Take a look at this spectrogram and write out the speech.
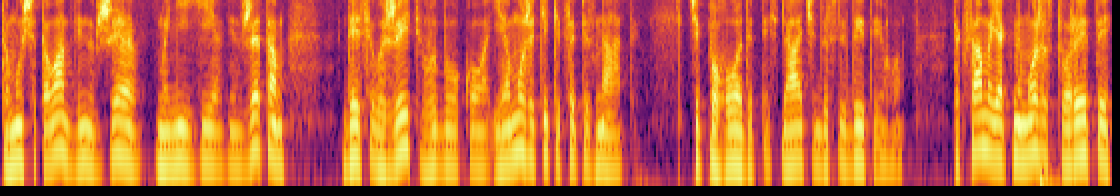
Тому що талант він вже в мені є, він вже там десь лежить глибоко, і я можу тільки це пізнати, чи погодитись, да, чи дослідити його. Так само, як не можу створити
